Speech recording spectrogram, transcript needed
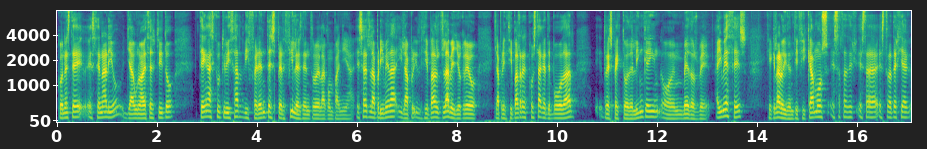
con este escenario, ya una vez escrito, tengas que utilizar diferentes perfiles dentro de la compañía. Esa es la primera y la principal clave, yo creo, la principal respuesta que te puedo dar respecto de LinkedIn o en B2B. Hay veces que, claro, identificamos esta, esta estrategia,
